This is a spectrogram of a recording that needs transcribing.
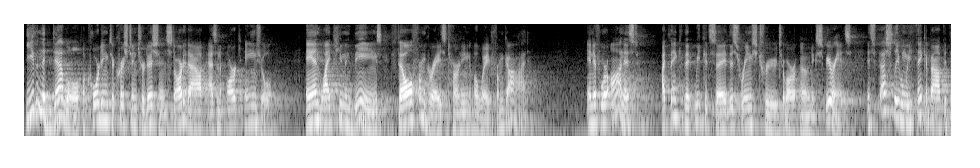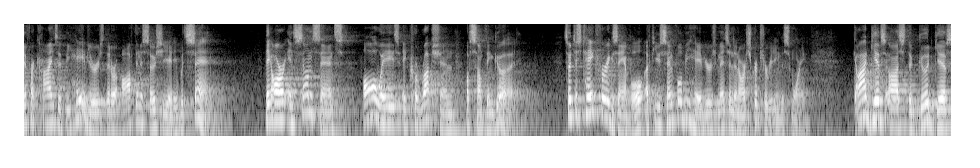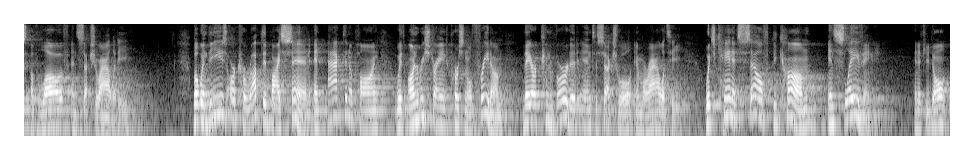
Even the devil, according to Christian tradition, started out as an archangel and, like human beings, fell from grace, turning away from God. And if we're honest, I think that we could say this rings true to our own experience especially when we think about the different kinds of behaviors that are often associated with sin. They are, in some sense, always a corruption of something good. So, just take, for example, a few sinful behaviors mentioned in our scripture reading this morning. God gives us the good gifts of love and sexuality. But when these are corrupted by sin and acted upon with unrestrained personal freedom, they are converted into sexual immorality, which can itself become enslaving. And if you don't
